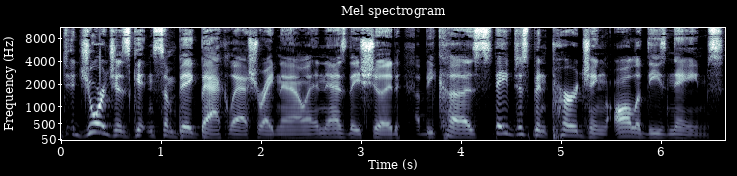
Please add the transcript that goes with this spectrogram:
Georgia's getting some big backlash right now, and as they should, because they've just been purging all of these names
